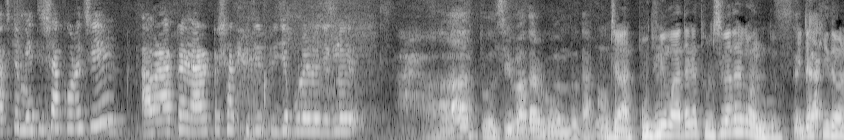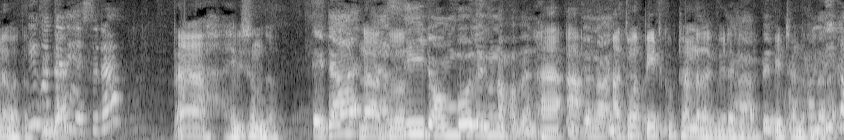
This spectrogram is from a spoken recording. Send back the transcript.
আজকে মেথি শাক করেছি আবার একটা আর একটা শাক ফ্রিজে ফ্রিজে পড়ে রয়েছে যেগুলো হ্যাঁ তুলসী পাতার গন্ধ দেখো। যা পুদিনি পাতা থেকে তুলসী পাতার গন্ধ? এটা কি ধরনের কথা? কি করতে নিয়ে এসছো আহ হেভি সুন্দর। এটা না, তো- অ্যাসিড অম্বল এগুলো হবে না। হ্যাঁ এর জন্য আর তোমার পেট খুব ঠান্ডা থাকবে এটা হ্যাঁ, খেলে পেট পেট ঠান্ডা ঠান্ডা থাকবে।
